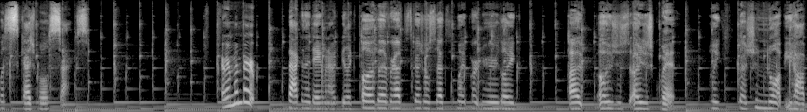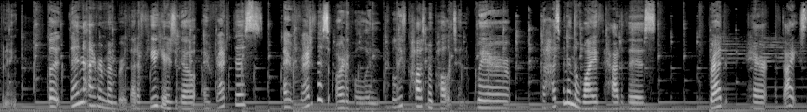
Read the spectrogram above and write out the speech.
was schedule sex. I remember back in the day when I would be like, oh, if I ever have to schedule sex with my partner, like, I, I was just, I just quit. Like, that should not be happening. But then I remember that a few years ago, I read this, I read this article in, I believe, Cosmopolitan, where the husband and the wife had this red pair of dice.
